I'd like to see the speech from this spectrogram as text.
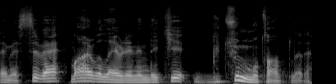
demesi ve Marvel evrenindeki bütün mutantları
